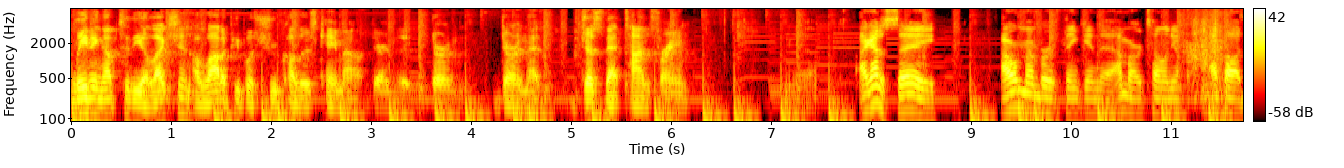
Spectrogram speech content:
leading up to the election a lot of people's true colors came out during the during during that just that time frame Yeah. I gotta say, I remember thinking that I remember telling you I thought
